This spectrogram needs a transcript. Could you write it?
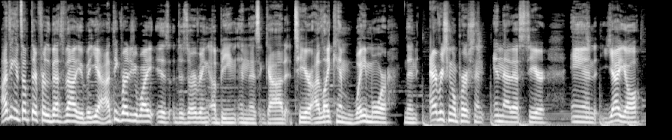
I think it's up there for the best value. But yeah, I think Reggie White is deserving of being in this God tier. I like him way more than every single person in that S tier. And yeah, y'all,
